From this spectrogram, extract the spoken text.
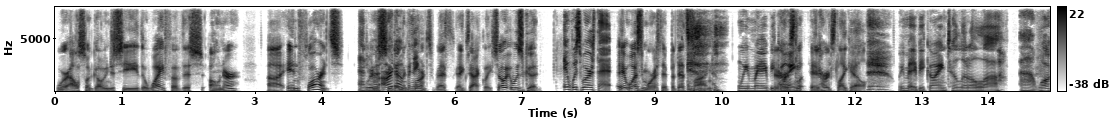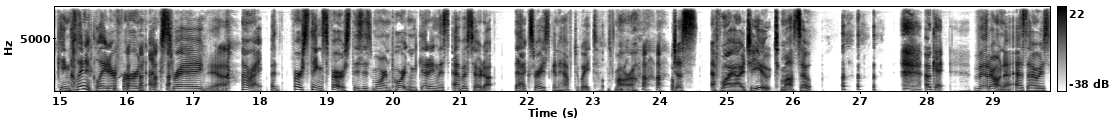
we're also going to see the wife of this owner uh, in Florence. At we're going to see them in. Florence. That's, exactly. So it was good. it was worth it. It wasn't worth it, but that's fine. We may be It going. li- it hurts like hell. We may be going to a little uh, uh, walk-in clinic later for an X-ray. Yeah. All right, but first things first. This is more important. Getting this episode up. The X-ray is going to have to wait till tomorrow. Just FYI to you, Tommaso. okay, Verona. As I was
